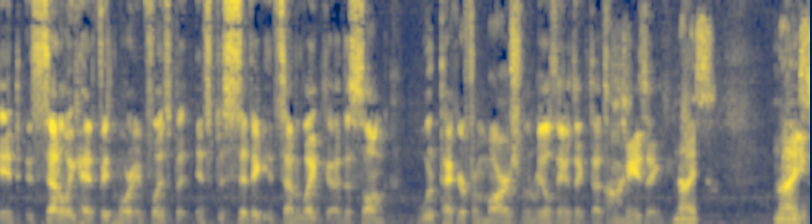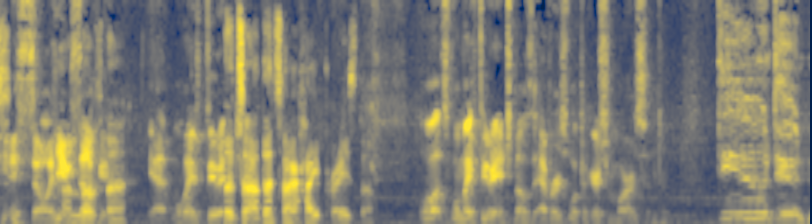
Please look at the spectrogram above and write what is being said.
It, it sounded like it had Faith No More influence, but in specific, it sounded like uh, the song "Woodpecker from Mars" from the Real Thing. It's like that's amazing. Nice, nice. so yeah, I love that. Yeah, one of my favorite. That's uh, that's our high praise, though. Well, it's one of my favorite instrumentals ever is Woodpeckers from Mars. do, do,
